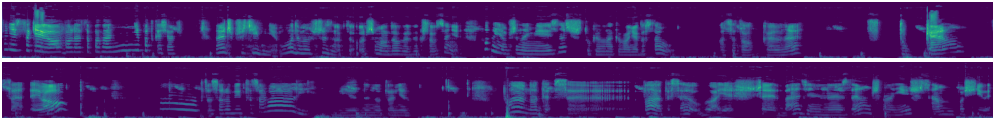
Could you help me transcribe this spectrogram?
To nic takiego, wolę to pana nie podkreślać. Wręcz przeciwnie, młody mężczyzna, który otrzymał dobre wykształcenie, powinien przynajmniej znać sztukę nakrywania do stołu. A co to, kelner? Sztukę? Serio? Mm, Kto co lubi, to co woli. Biedny Nataniel. Pora na była jeszcze bardziej niezręczna niż sam posiłek.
